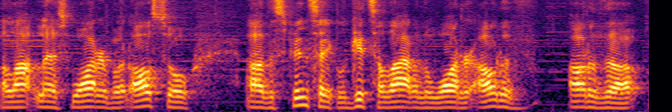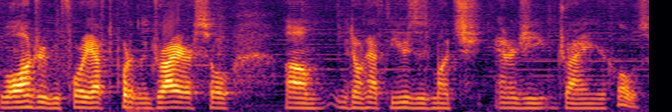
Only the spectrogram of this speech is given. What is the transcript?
a lot less water but also uh, the spin cycle gets a lot of the water out of out of the laundry before you have to put it in the dryer so um, you don't have to use as much energy drying your clothes.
